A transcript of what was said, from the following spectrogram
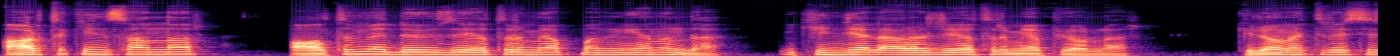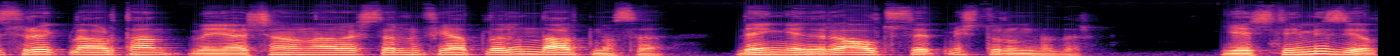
Artık insanlar altın ve dövize yatırım yapmanın yanında ikinci el araca yatırım yapıyorlar. Kilometresi sürekli artan ve yaşanan araçların fiyatlarının da artması dengeleri alt üst etmiş durumdadır. Geçtiğimiz yıl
